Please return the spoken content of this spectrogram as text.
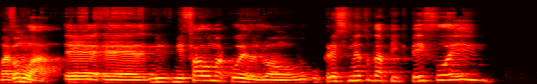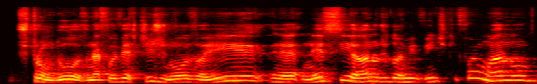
Mas vamos lá. É, é, me, me, fala uma coisa, João. O, o, crescimento da PicPay foi estrondoso, né? foi vertiginoso aí é, nesse ano de 2020, que foi um ano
